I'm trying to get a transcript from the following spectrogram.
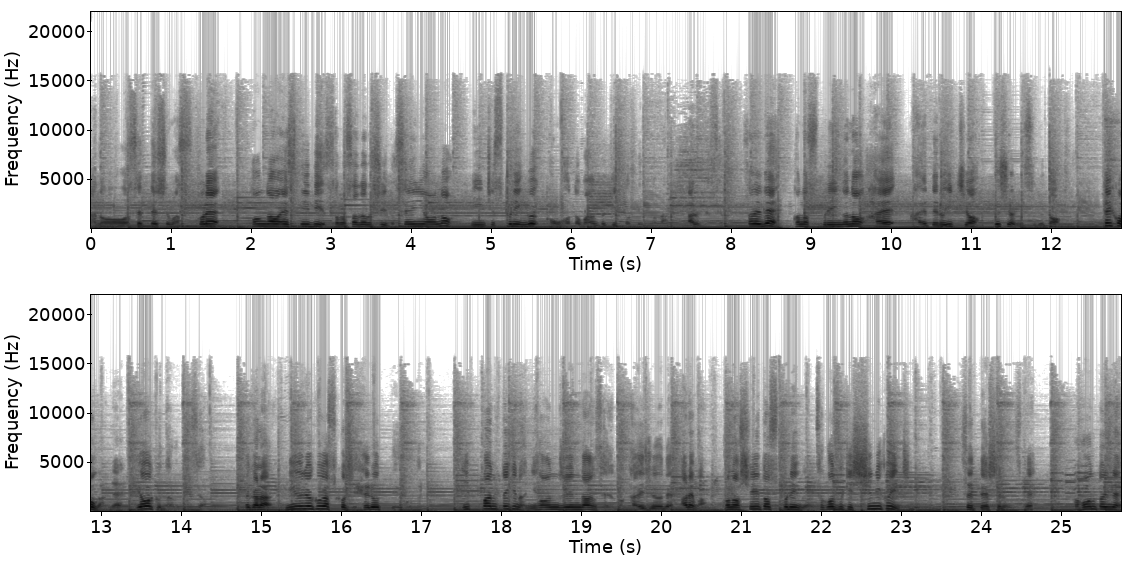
あの、設定してます。これ本革 STD ソロサドルシート専用の2インチスプリングコンフォートマウントキットっていうのがあるんですよ。それでこのスプリングの生え生えてる位置を後ろにするとテコがね弱くなるんですよ。だから入力が少し減るっていうことで一般的な日本人男性の体重であればこのシートスプリングは底付きしにくい位置に設定してるんですね、まあ、本当にね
